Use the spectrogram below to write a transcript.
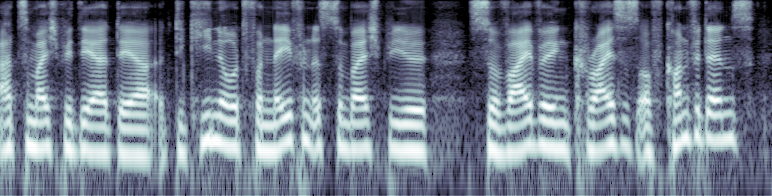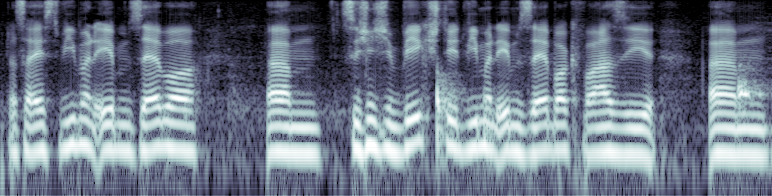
hat zum Beispiel der, der, die Keynote von Nathan ist zum Beispiel Surviving Crisis of Confidence. Das heißt, wie man eben selber ähm, sich nicht im Weg steht, wie man eben selber quasi ähm,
